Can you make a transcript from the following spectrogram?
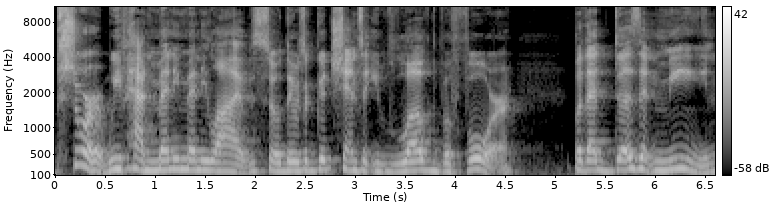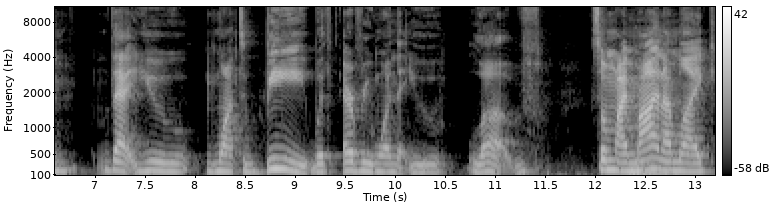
sure, we've had many many lives, so there's a good chance that you've loved before, but that doesn't mean that you want to be with everyone that you love. So in my mind I'm like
